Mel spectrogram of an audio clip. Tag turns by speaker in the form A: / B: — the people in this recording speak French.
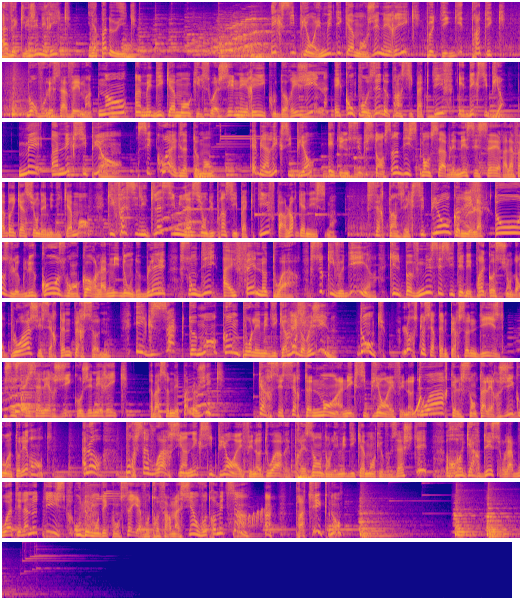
A: Avec les génériques, il n'y a pas de hic. Excipients et médicaments génériques, petit guide pratique. Bon, vous le savez maintenant, un médicament, qu'il soit générique ou d'origine, est composé de principes actifs et d'excipients. Mais un excipient, c'est quoi exactement? Eh bien, l'excipient est une substance indispensable et nécessaire à la fabrication des médicaments qui facilite l'assimilation du principe actif par l'organisme. Certains excipients, comme le lactose, le glucose ou encore l'amidon de blé, sont dits à effet notoire, ce qui veut dire qu'ils peuvent nécessiter des précautions d'emploi chez certaines personnes. Exactement comme pour les médicaments d'origine. Donc, lorsque certaines personnes disent « je suis allergique au générique », eh ben, ce n'est pas logique. Car c'est certainement un excipient à effet notoire qu'elles sont allergiques ou intolérantes. Alors, pour savoir si un excipient à effet notoire est présent dans les médicaments que vous achetez, regardez sur la boîte et la notice ou demandez conseil à votre pharmacien ou votre médecin. Hein, pratique, non?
